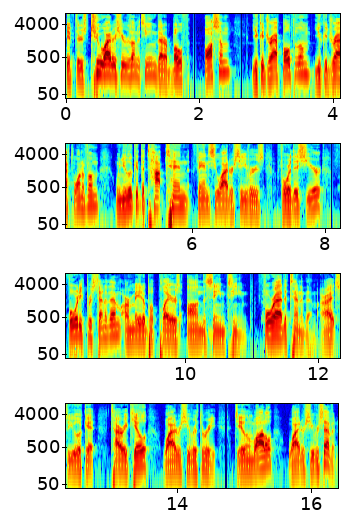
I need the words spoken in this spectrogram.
if there's two wide receivers on a team that are both awesome, you could draft both of them. You could draft one of them. When you look at the top 10 fantasy wide receivers for this year, 40% of them are made up of players on the same team. Four out of 10 of them. All right. So you look at Tyreek Hill, wide receiver three. Jalen Waddle, wide receiver seven.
